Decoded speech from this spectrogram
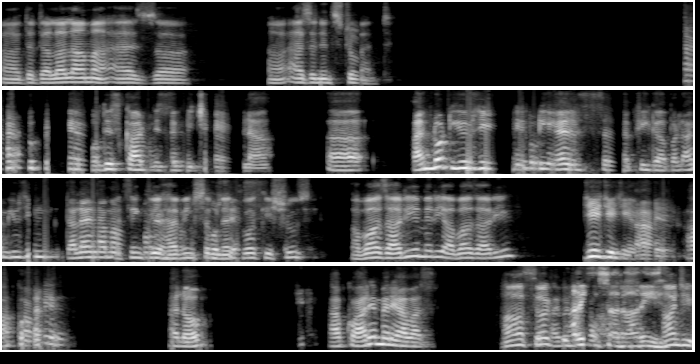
uh, the Dalai Lama as, uh, uh, as an instrument? for this card vis-a-vis China. Uh, I'm not using anybody else uh, figure, but I'm using Dalai Lama. I think we're having some process. network issues. आवाज आ रही है मेरी आवाज आ रही है जी जी जी आ रहे आपको आ रहे हेलो आपको आ रहे मेरी आवाज हाँ सर I will आ रही stop. है सर आ रही है हाँ जी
